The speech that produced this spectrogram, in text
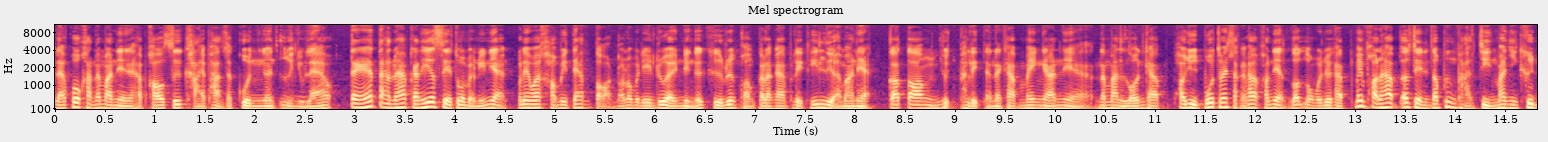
แล้วพวกขังน้ำมันเนี่ยนะครับเขาซื้อขายผ่านสกุลเงินอื่นอยู่แล้ว แต่อย่างไรก็ตามนะครับการที่จะเสียตัวแบบนี้เนี่ยก็เรียกว่าเขามีแต้มต่อน้อยลงไปเรื่อยๆหนึ่งก็คือเรื่องของกำลังการผลิตที่เหลือมาเนี่ยก็ต้องหยุดผลิตนะครับไม่งั้นเนี่ยน้ำมันล้นครับพอหยุดปุ๊บทำให้ศักยภาพเขาเนี่ยลดลงไปด้วยครับไม่พอนะครับรัสเซียเนี่ยต้องพึ่งพาจีนมากยิ่งขึ้น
